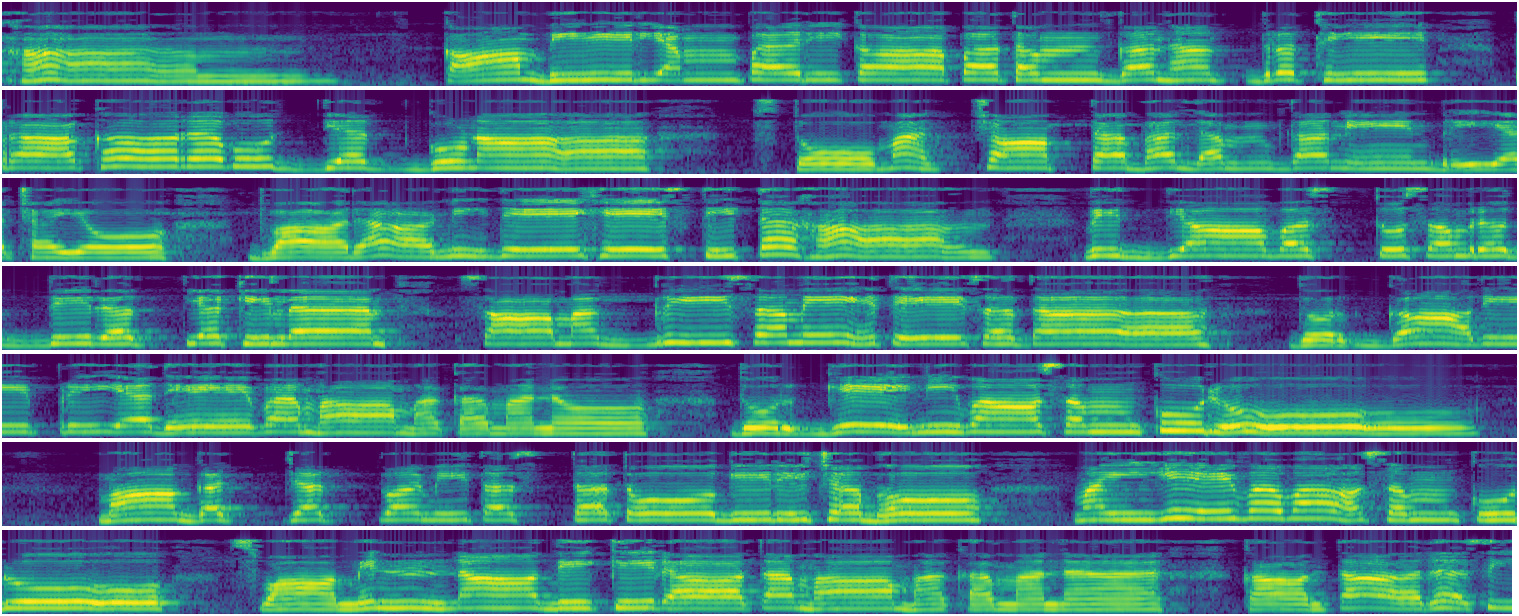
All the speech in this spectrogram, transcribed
काम्भीर्यम् परिकापतम् गणधृति प्राकारवुद्यद्गुणा स्तोमच्चाप्तबलम् गणेन्द्रियचयो द्वाराणि देहे स्थितः। विद्यावस्तु समृद्धिरत्य किल? सामग्री समेते सदा। दुर्गादिप्रियदेव मामकमनो। दुर्गे निवासम् कुरु। मा गच्छत्वमितस्ततो गिरिच भो मय्येव वासम् कुरु। स्वामिन्नादिकिरातमामकमन कान्तारसीमान्तरे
